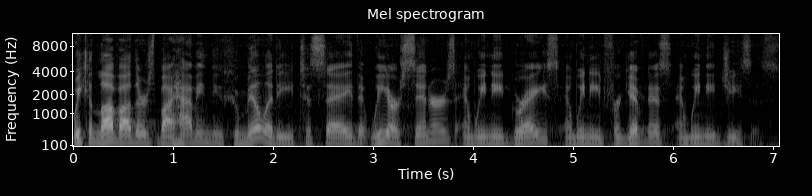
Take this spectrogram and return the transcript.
We can love others by having the humility to say that we are sinners and we need grace and we need forgiveness and we need Jesus.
